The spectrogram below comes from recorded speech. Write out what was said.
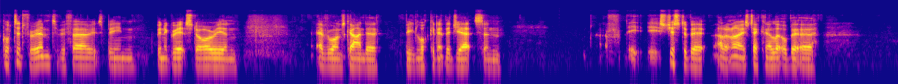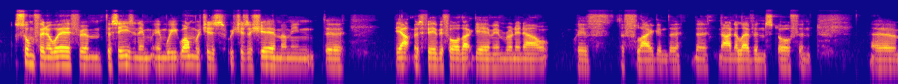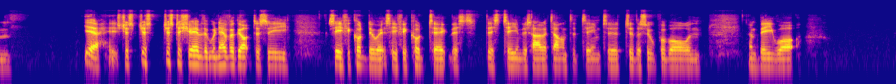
Gutted for him. To be fair, it's been been a great story, and everyone's kind of been looking at the Jets, and it, it's just a bit. I don't know. It's taken a little bit of something away from the season in, in week one, which is which is a shame. I mean the the atmosphere before that game, him running out with the flag and the the 9/11 stuff, and um, yeah, it's just just just a shame that we never got to see see if he could do it, see if he could take this this team, this highly talented team, to to the Super Bowl and and be what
